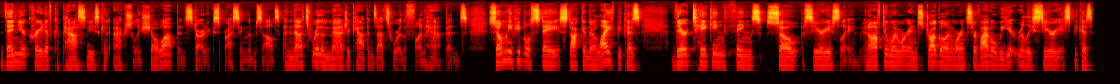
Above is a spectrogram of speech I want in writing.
then your creative capacities can actually show up and start expressing themselves. And that's where the magic happens. That's where the fun happens. So many people stay stuck in their life because they're taking things so seriously. And often when we're in struggle and we're in survival, we get really serious because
